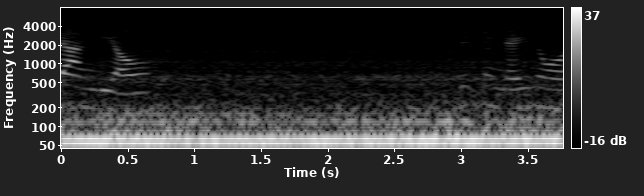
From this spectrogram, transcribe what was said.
ยางเดียว afternoon.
